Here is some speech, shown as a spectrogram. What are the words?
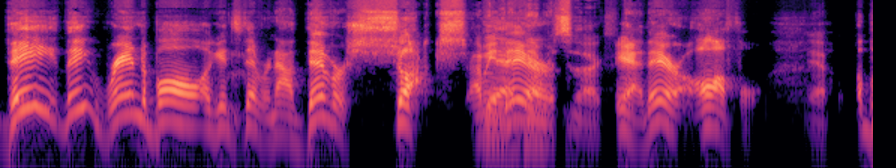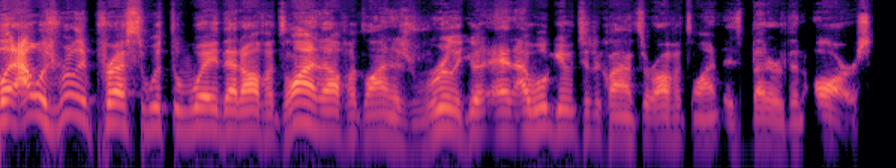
They they ran the ball against Denver. Now Denver sucks. I mean, yeah, they Denver are sucks. yeah, they are awful. Yep. But I was really impressed with the way that offensive line, the offensive line is really good. And I will give it to the clients, their offensive line is better than ours.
